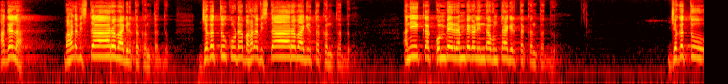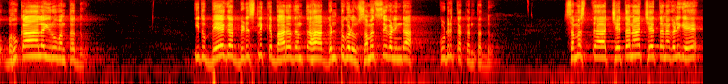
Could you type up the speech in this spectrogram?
ಅಗಲ ಬಹಳ ವಿಸ್ತಾರವಾಗಿರ್ತಕ್ಕಂಥದ್ದು. ಜಗತ್ತು ಕೂಡ ಬಹಳ ವಿಸ್ತಾರವಾಗಿರ್ತಕ್ಕಂಥದ್ದು. ಅನೇಕ ಕೊಂಬೆ ರೆಂಬೆಗಳಿಂದ ಉಂಟಾಗಿರ್ತಕ್ಕಂಥದ್ದು. ಜಗತ್ತು ಬಹುಕಾಲ ಇರುವಂಥದ್ದು. ಇದು ಬೇಗ ಬಿಡಿಸ್ಲಿಕ್ಕೆ ಬಾರದಂತಹ ಗಂಟುಗಳು, ಸಮಸ್ಯೆಗಳಿಂದ ಕೂಡಿರ್ತಕ್ಕಂಥದ್ದು. ಸಮಸ್ತ ಚೇತನ ಚೇತನಗಳಿಗೆ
